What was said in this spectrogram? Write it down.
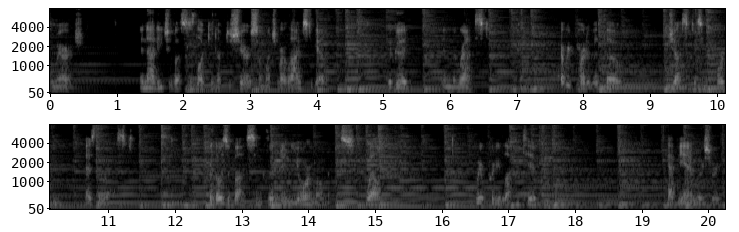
Of marriage, and not each of us is lucky enough to share so much of our lives together the good and the rest. Every part of it, though, just as important as the rest. For those of us included in your moments, well, we're pretty lucky too. Happy anniversary.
